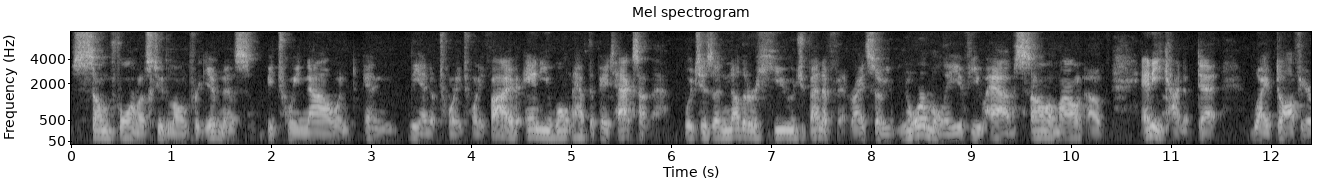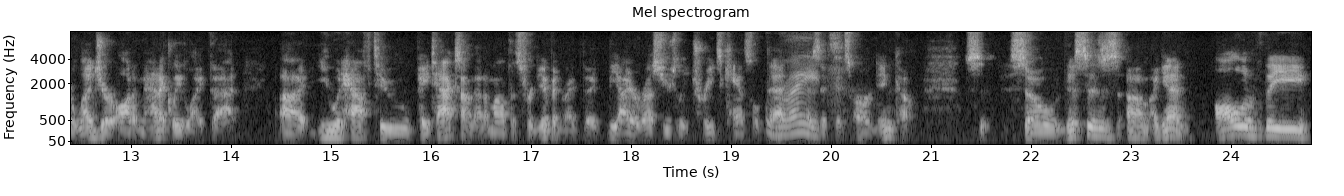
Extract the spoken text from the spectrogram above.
some form of student loan forgiveness between now and, and the end of 2025, and you won't have to pay tax on that, which is another huge benefit, right? So normally, if you have some amount of any kind of debt wiped off your ledger automatically like that, uh, you would have to pay tax on that amount that's forgiven, right? The, the IRS usually treats canceled debt Right. as if it's earned income. So, so this is um, again all of the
